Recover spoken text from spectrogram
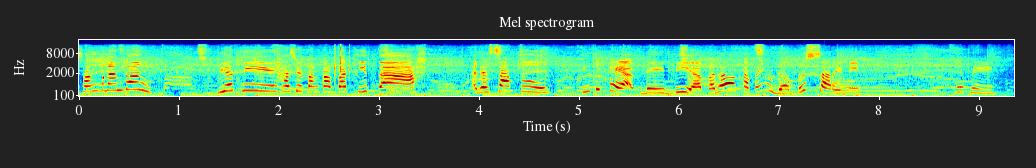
Sang penantang, lihat nih hasil tangkapan kita. Ada satu, itu kayak baby ya, padahal katanya udah besar ini. Lihat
